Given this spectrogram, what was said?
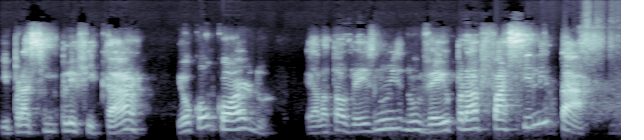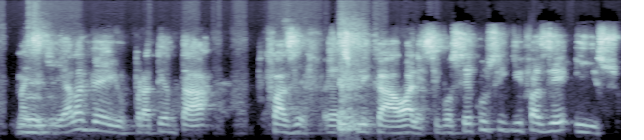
e para simplificar, eu concordo. ela talvez não, não veio para facilitar, mas que ela veio para tentar fazer, é, explicar, olha, se você conseguir fazer isso,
